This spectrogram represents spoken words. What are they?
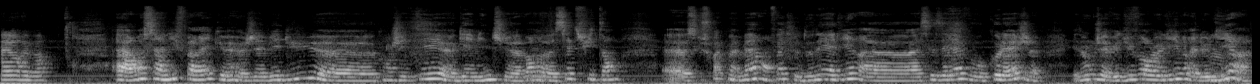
Alors Eva. Alors moi c'est un livre pareil que j'avais lu euh, quand j'étais euh, gamine, je devais avoir 7-8 euh, ans. parce que je crois que ma mère en fait le donnait à lire à, ses élèves au collège et donc j'avais dû voir le livre et le mm. lire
